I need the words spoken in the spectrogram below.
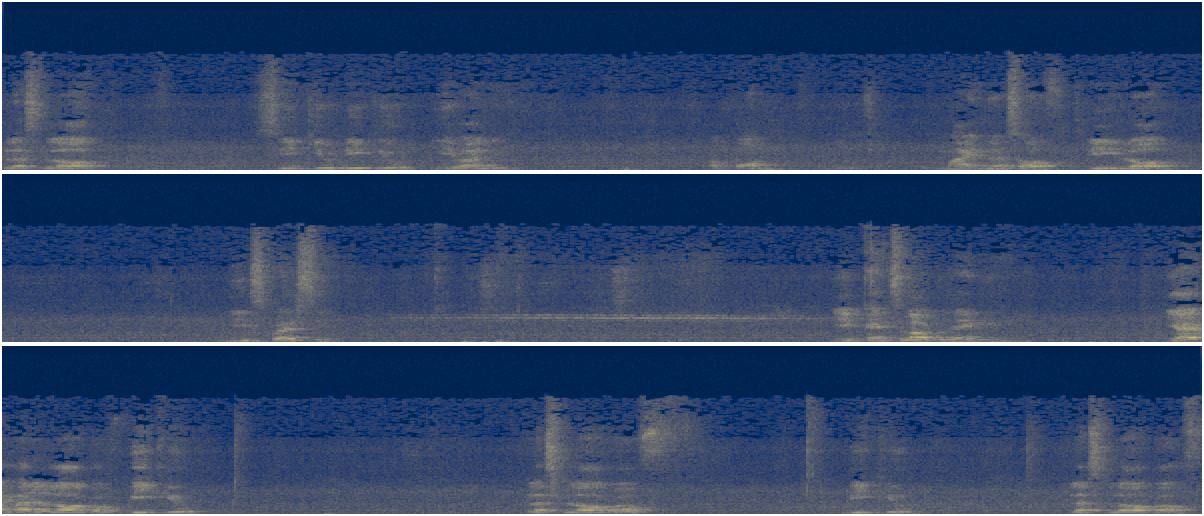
plus log c cube d cube ये वाली upon minus of three log d square c ये कैंसिल आउट हो जाएँगे। या हमारा log of b cube plus log of b cube plus log of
